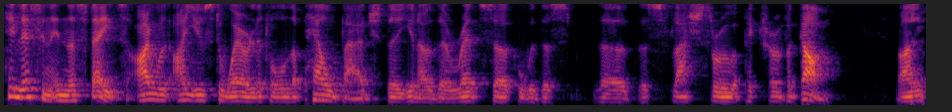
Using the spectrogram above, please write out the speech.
Hey, listen, in the States, I would I used to wear a little lapel badge, the you know, the red circle with the the the slash through a picture of a gun, right?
